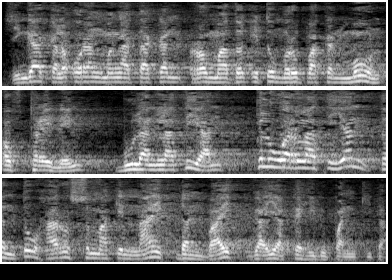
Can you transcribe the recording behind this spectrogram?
Sehingga kalau orang mengatakan Ramadan itu merupakan month of training, bulan latihan, keluar latihan tentu harus semakin naik dan baik gaya kehidupan kita.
